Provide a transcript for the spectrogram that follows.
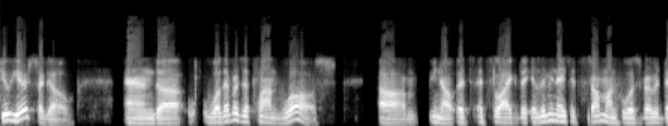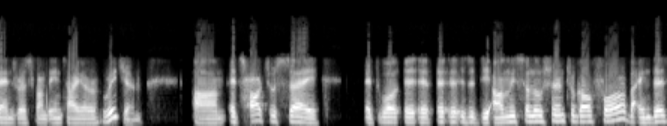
few years ago, and uh, whatever the plan was, um, you know, it's it's like they eliminated someone who was very dangerous from the entire region. Um, it's hard to say it was is it the only solution to go for, but in this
